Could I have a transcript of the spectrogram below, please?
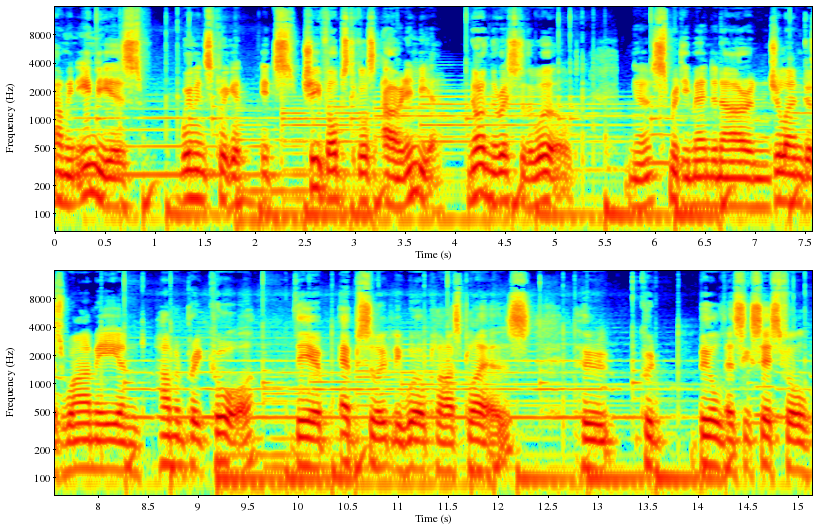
I mean, India's women's cricket, its chief obstacles are in India, not in the rest of the world. You know, Smriti Mandhana and Jhulan Goswami and Harmanpreet Kaur, they're absolutely world class players who could build a successful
